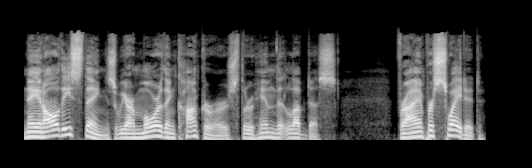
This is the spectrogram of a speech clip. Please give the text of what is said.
Nay, in all these things we are more than conquerors through him that loved us. For I am persuaded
